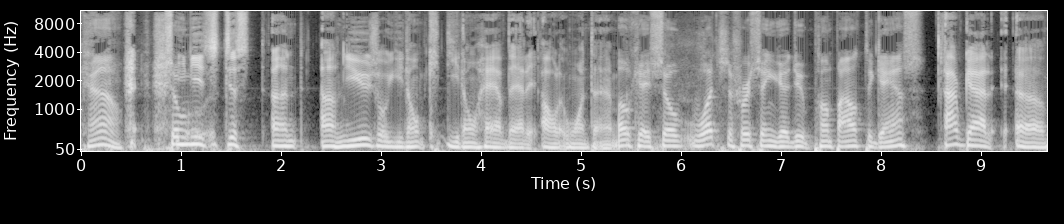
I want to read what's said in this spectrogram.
cow! So And it's just un, unusual. You don't you don't have that at- all at one time. okay, so what's the first thing you got to do? Pump out the gas? I've got uh,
